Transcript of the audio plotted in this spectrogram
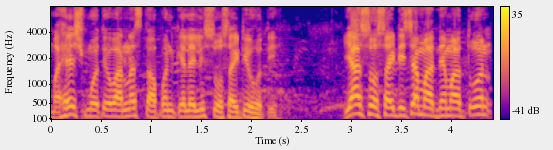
महेश मोतेवारनं स्थापन केलेली सोसायटी होती. या सोसायटीच्या माध्यमातून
